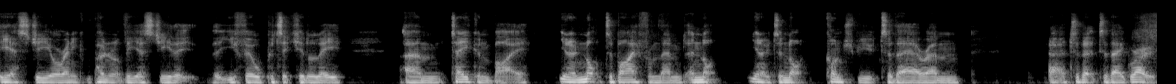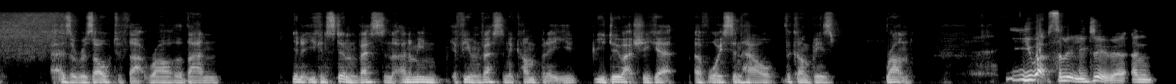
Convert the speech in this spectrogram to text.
ESG or any component of ESG that that you feel particularly um, taken by. You know, not to buy from them and not you know to not contribute to their um, uh, to their to their growth as a result of that, rather than you know you can still invest in it and i mean if you invest in a company you you do actually get a voice in how the company's run you absolutely do and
